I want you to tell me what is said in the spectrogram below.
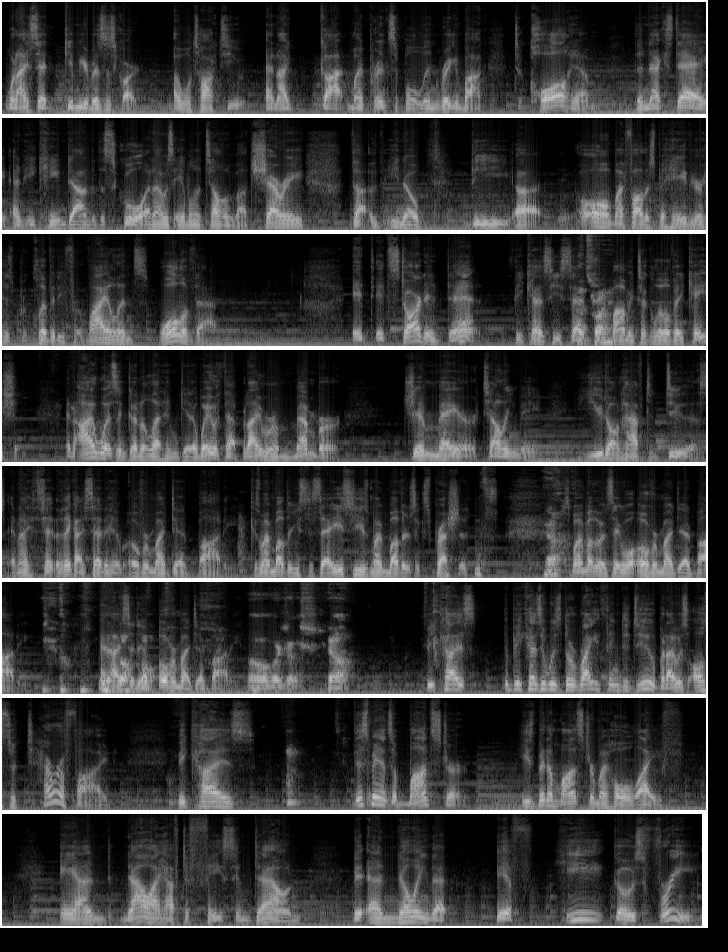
when I said, Give me your business card, I will talk to you. And I got my principal, Lynn Riggenbach, to call him the next day and he came down to the school and I was able to tell him about Sherry, the you know, the uh, all of my father's behavior, his proclivity for violence, all of that. It it started then because he said, right. Mommy took a little vacation. And I wasn't going to let him get away with that. But I remember Jim Mayer telling me, You don't have to do this. And I said, I think I said to him, Over my dead body. Because my mother used to say, I used to use my mother's expressions. Yeah. So my mother would say, Well, over my dead body. and I said to him, Over my dead body. Oh my gosh. Yeah. Because because it was the right thing to do, but I was also terrified because this man's a monster. He's been a monster my whole life and now I have to face him down. And knowing that if he goes free,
